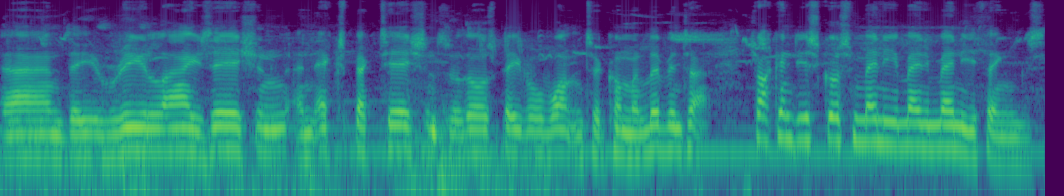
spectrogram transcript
and the realization and expectations of those people wanting to come and live in town. so I can discuss many, many, many things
